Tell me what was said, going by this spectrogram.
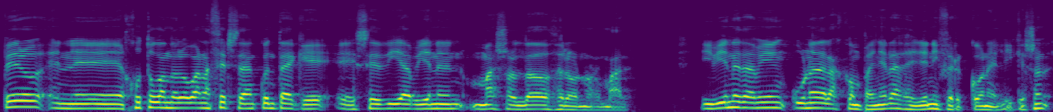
Pero en, justo cuando lo van a hacer se dan cuenta de que ese día vienen más soldados de lo normal. Y viene también una de las compañeras de Jennifer Connelly, que son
